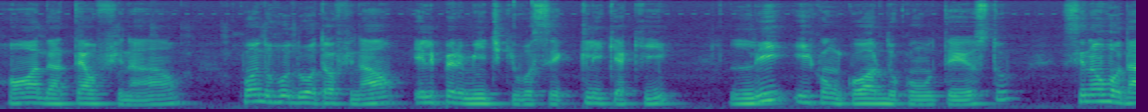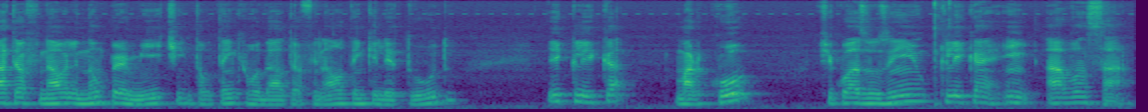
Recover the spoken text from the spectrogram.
Roda até o final. Quando rodou até o final, ele permite que você clique aqui, li e concordo com o texto. Se não rodar até o final, ele não permite, então tem que rodar até o final, tem que ler tudo. E clica, marcou, ficou azulzinho, clica em avançar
